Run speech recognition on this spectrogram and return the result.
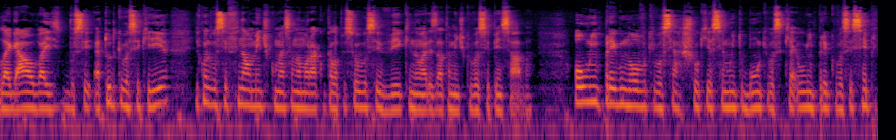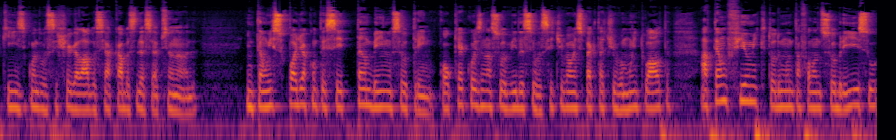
legal, vai você é tudo que você queria, e quando você finalmente começa a namorar com aquela pessoa, você vê que não era exatamente o que você pensava. Ou um emprego novo que você achou que ia ser muito bom, que você quer, o emprego que você sempre quis e quando você chega lá você acaba se decepcionando. Então isso pode acontecer também no seu treino. Qualquer coisa na sua vida, se você tiver uma expectativa muito alta, até um filme que todo mundo está falando sobre isso,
